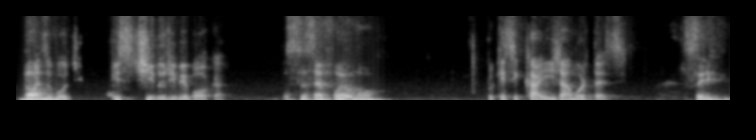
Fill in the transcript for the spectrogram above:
Vamos. Mas eu vou de Vestido de pipoca. Se você for, eu vou. Porque se cair, já amortece. Sim.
